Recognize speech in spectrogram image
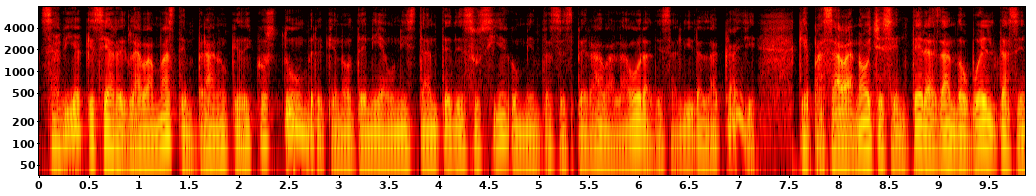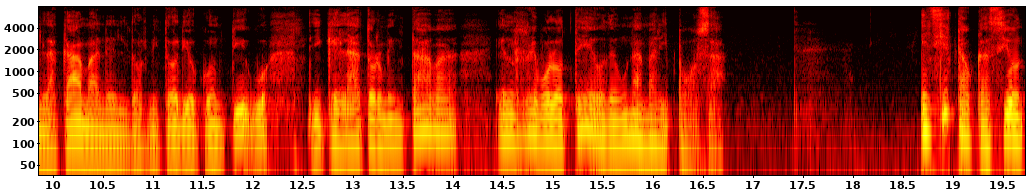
Sabía que se arreglaba más temprano que de costumbre, que no tenía un instante de sosiego mientras esperaba la hora de salir a la calle, que pasaba noches enteras dando vueltas en la cama en el dormitorio contiguo y que la atormentaba el revoloteo de una mariposa. En cierta ocasión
